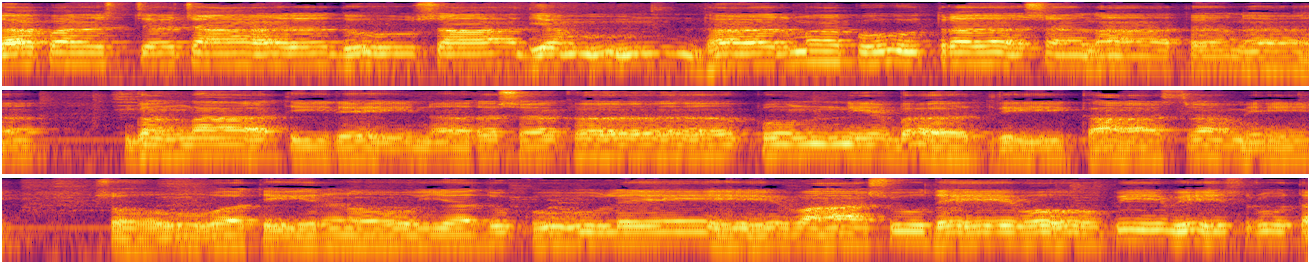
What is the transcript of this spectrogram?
तपश्चचारदुसाध्यं धर्मपुत्रसनातन गङ्गातीरे नरसख पुण्यभद्रिकाश्रमे सोऽवतीर्णो यदुकूले वासुदेवोऽपि विश्रुत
